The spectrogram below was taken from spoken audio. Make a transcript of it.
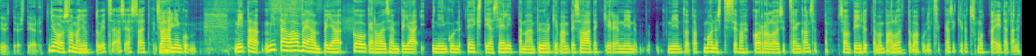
yhteystiedot. Joo, sama juttu itse asiassa. Että Se vähän niin- niin kuin, mitä, mitä laveampi ja koukeroisempi ja niin kuin tekstiä selittämään pyrkivämpi saatekirja, niin, niin tota, monesti se vähän korreloi sen kanssa, että se on viihdyttävämpää luettavaa kuin itse käsikirjoitus, mutta ei tätä nyt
